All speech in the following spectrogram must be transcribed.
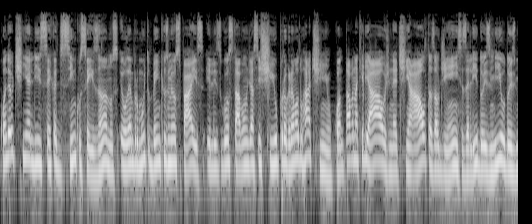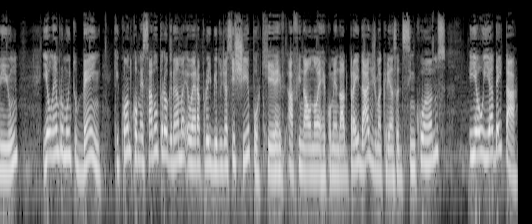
quando eu tinha ali cerca de 5, 6 anos, eu lembro muito bem que os meus pais, eles gostavam de assistir o programa do Ratinho. Quando estava naquele auge, né, tinha altas audiências ali, 2000, 2001, e eu lembro muito bem que quando começava o programa eu era proibido de assistir, porque afinal não é recomendado para a idade de uma criança de 5 anos, e eu ia deitar.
